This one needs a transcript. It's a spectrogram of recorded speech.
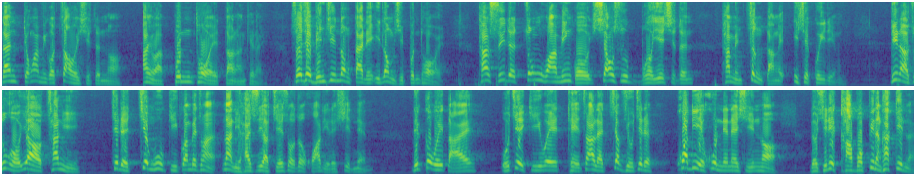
咱中华民国走的时阵吼。哎话本土的当然起来，所以这民进党当然伊拢毋是本土的，他随着中华民国消失无业时阵，他们政党的一切归零。你若如果要参与这个政府机关要创，那你还是要接受这个法律的训练。你各位大家有这机会提早来接受这个法律的训练的时吼，就是你脚步变得较紧了。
